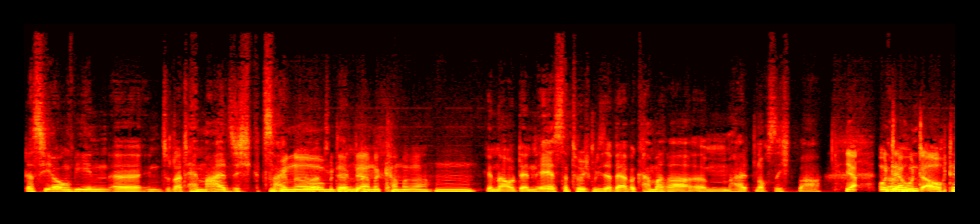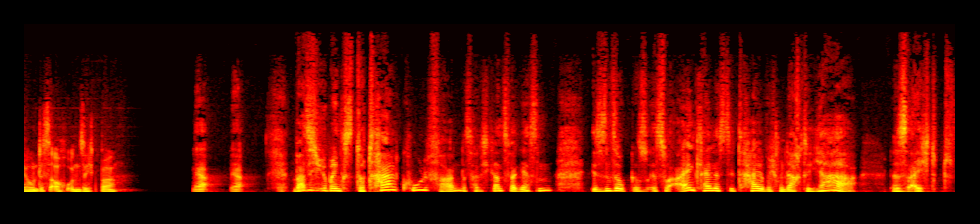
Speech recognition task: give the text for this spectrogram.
dass sie irgendwie in, äh, in so einer Thermalsicht gezeigt genau, wird. Genau, mit denn, der Wärmekamera. Hm. Genau, denn er ist natürlich mit dieser Werbekamera ähm, halt noch sichtbar. Ja, und ähm, der Hund auch. Der Hund ist auch unsichtbar. Ja, ja. Was ich übrigens total cool fand, das hatte ich ganz vergessen, ist so, ist so ein kleines Detail, wo ich mir dachte, ja, das ist echt,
